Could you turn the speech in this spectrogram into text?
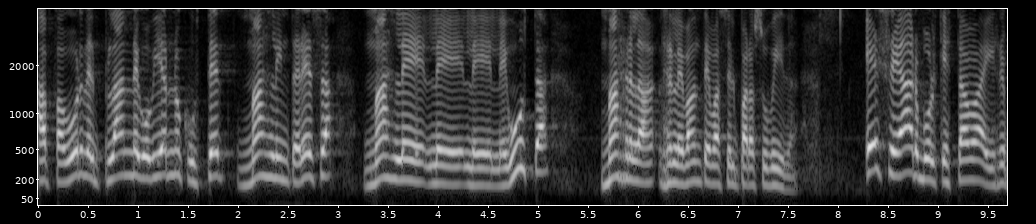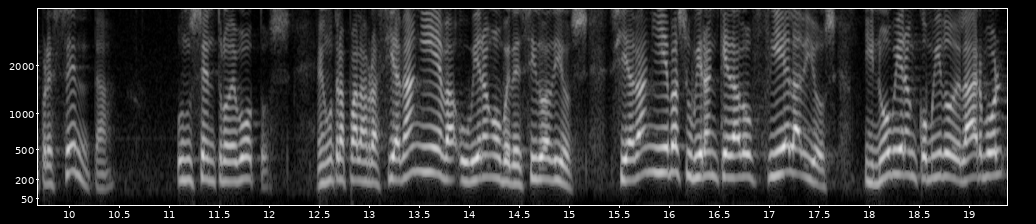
a favor del plan de gobierno que usted más le interesa, más le, le, gusta, más relevante va a ser para su vida. Ese árbol que estaba ahí representa un centro de votos. En otras palabras, si Adán y Eva hubieran obedecido a Dios, si Adán y Eva se hubieran quedado fiel a Dios y no hubieran comido del árbol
